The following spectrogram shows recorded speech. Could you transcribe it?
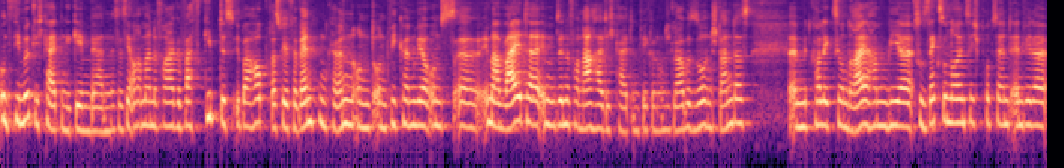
uns die Möglichkeiten gegeben werden. Es ist ja auch immer eine Frage, was gibt es überhaupt, was wir verwenden können und, und wie können wir uns äh, immer weiter im Sinne von Nachhaltigkeit entwickeln. Und ich glaube, so entstand das. Äh, mit Kollektion 3 haben wir zu 96 Prozent entweder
